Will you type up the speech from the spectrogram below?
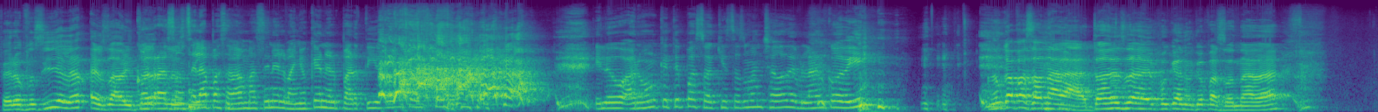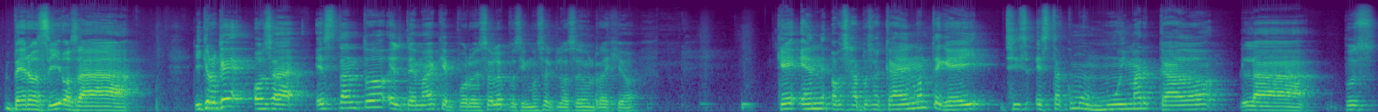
Pero pues sí, el, sea, ahorita. Con razón los- se la pasaba más en el baño que en el partido. y luego, Aaron, ¿qué te pasó? Aquí estás manchado de blanco, di. Nunca pasó nada. Toda esa época nunca pasó nada. Pero sí, o sea. Y creo que, o sea, es tanto el tema que por eso le pusimos el closet de un regio. Que en, o sea, pues acá en Montegay sí está como muy marcado la, pues,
